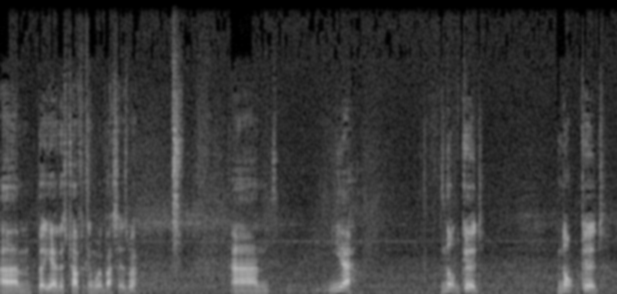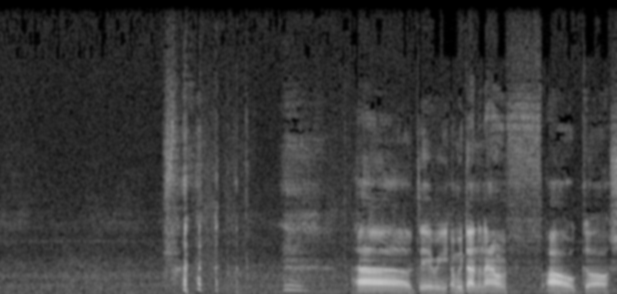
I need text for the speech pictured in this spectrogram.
Um, but yeah, there's traffic in Wootton Bassett as well. And yeah, not good. Not good. oh dearie, and we've done an hour. And oh gosh.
